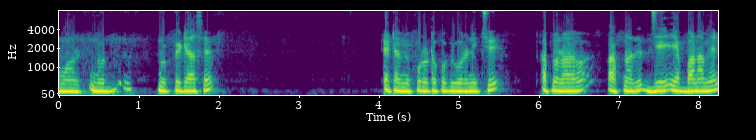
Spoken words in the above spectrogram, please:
আমার নোট নোটপ্যাডে আছে। এটা আমি পুরোটা কপি করে নিচ্ছি। আপনারা, আপনাদের যে অ্যাপ বানাবেন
